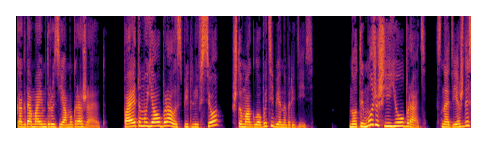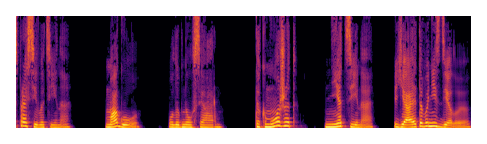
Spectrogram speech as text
когда моим друзьям угрожают. Поэтому я убрал из петли все, что могло бы тебе навредить». «Но ты можешь ее убрать?» – с надеждой спросила Тина. «Могу». улыбнулся Арм. Так может... Нет, Тина, я этого не сделаю.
